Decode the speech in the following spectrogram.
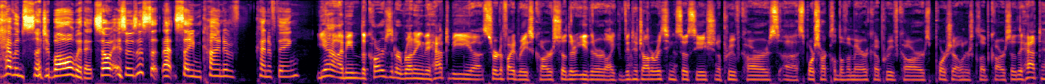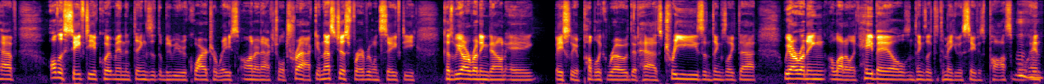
having such a ball with it. So, so is this that same kind of kind of thing? Yeah, I mean the cars that are running, they have to be uh, certified race cars. So they're either like Vintage Auto Racing Association approved cars, uh, Sports Car Club of America approved cars, Porsche Owners Club cars. So they have to have all the safety equipment and things that would be required to race on an actual track, and that's just for everyone's safety because we are running down a basically a public road that has trees and things like that. We are running a lot of like hay bales and things like that to make it as safe as possible. And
